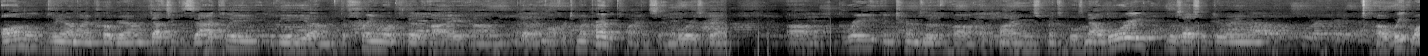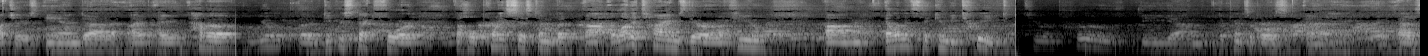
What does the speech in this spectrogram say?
on the Lean Online program, that's exactly the, um, the framework that I, um, that I offer to my private clients. And Laurie's been um, great in terms of uh, applying those principles. Now, Laurie was also doing uh, Weight Watchers, and uh, I, I, have a real uh, deep respect for the whole point system, but uh, a lot of times there are a few um, elements that can be tweaked to improve the, um, the principles uh, as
